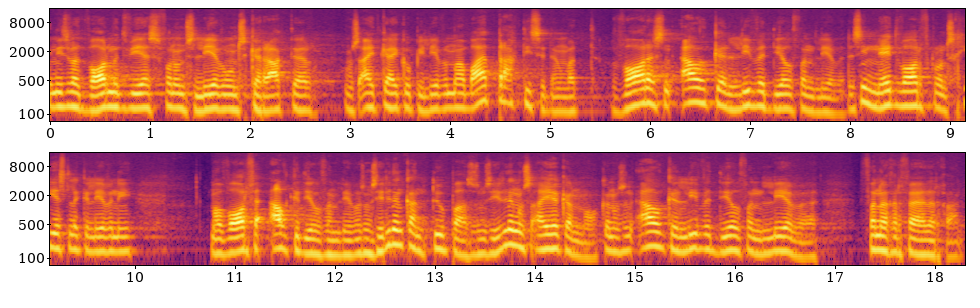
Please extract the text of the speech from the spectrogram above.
En dis wat waar moet wees van ons lewe, ons karakter, ons uitkyk op die lewe, maar baie praktiese ding wat waar is in elke liewe deel van lewe. Dis nie net waar vir ons geestelike lewe nie, maar waar vir elke deel van lewe. As ons hierdie ding kan toepas, as ons hierdie ding ons eie kan maak, kan ons in elke liewe deel van lewe vinniger verder gaan.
